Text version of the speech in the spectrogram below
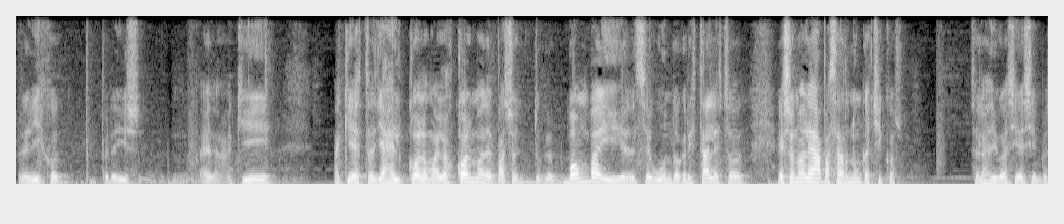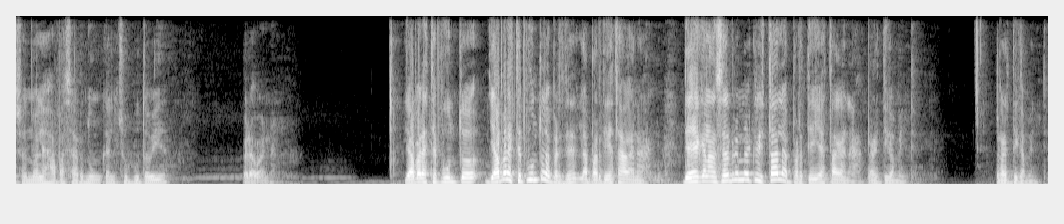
Predijo. Predijo. Bueno, aquí. Aquí esto ya es el colmo de los colmos. De paso, bomba y el segundo cristal. Esto, eso no les va a pasar nunca, chicos. Se las digo así de siempre. Eso no les va a pasar nunca en su puta vida. Pero bueno. Ya para este punto. Ya para este punto la partida, está ganada. Desde que lancé el primer cristal, la partida ya está ganada. Prácticamente. Prácticamente.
